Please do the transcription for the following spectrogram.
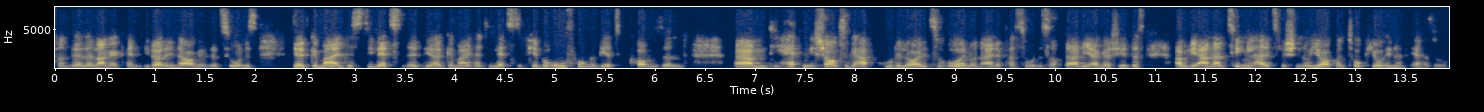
schon sehr, sehr lange kennt, die dort in der Organisation ist, die hat gemeint ist, die letzten, äh, die hat gemeint hat, die letzten vier Berufungen, die jetzt gekommen sind, ähm, die hätten die Chance gehabt, gute Leute zu holen. Und eine Person ist auch da, die engagiert ist, aber die anderen tingeln halt zwischen New York und Tokio hin und her so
